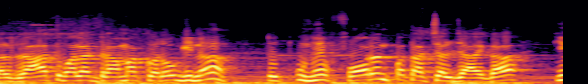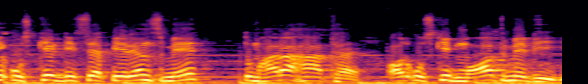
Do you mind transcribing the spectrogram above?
कल रात वाला ड्रामा करोगी ना तो उन्हें फ़ौरन पता चल जाएगा कि उसके डिसअपियरेंस में तुम्हारा हाथ है और उसकी मौत में भी।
